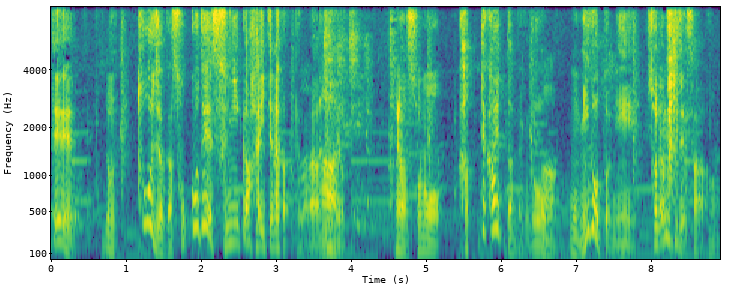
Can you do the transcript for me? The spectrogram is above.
で、でも当時だからそこでスニーカー履いてなかったから、はいだからその、買って帰ったんだけど、もう見事に、それまでさ、うんも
